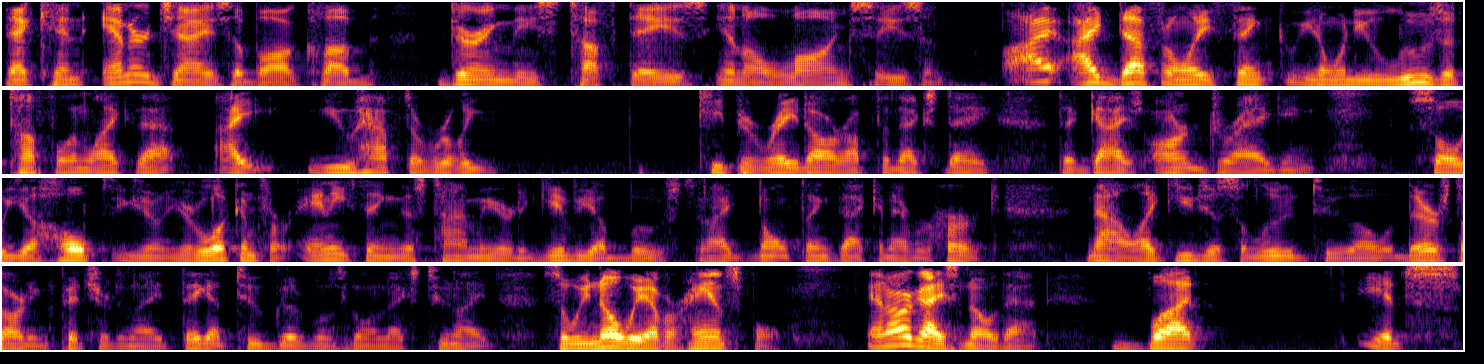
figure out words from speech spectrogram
that can energize a ball club during these tough days in a long season? I, I definitely think you know when you lose a tough one like that, I you have to really keep your radar up the next day that guys aren't dragging. So you hope you know you're looking for anything this time of year to give you a boost, and I don't think that can ever hurt. Now, like you just alluded to, though, their starting pitcher tonight, they got two good ones going next two tonight, so we know we have our hands full, and our guys know that. But it's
